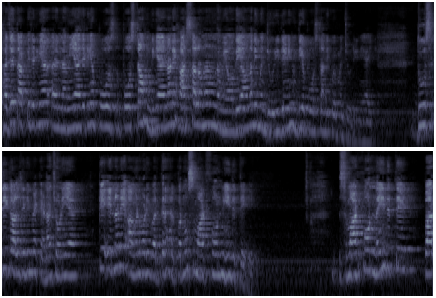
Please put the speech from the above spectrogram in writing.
ਹਜੇ ਤੱਕ ਜਿਹੜੀਆਂ ਨਵੀਆਂ ਜਿਹੜੀਆਂ ਪੋਸਟ ਪੋਸਟਾਂ ਹੁੰਦੀਆਂ, ਇਹਨਾਂ ਨੇ ਹਰ ਸਾਲ ਉਹਨਾਂ ਨੂੰ ਨਵੇਂ ਆਉਂਦੇ ਆ, ਉਹਨਾਂ ਦੀ ਮਨਜ਼ੂਰੀ ਦੇਣੀ ਹੁੰਦੀ ਹੈ ਪੋਸਟਾਂ ਦੀ ਕੋਈ ਮਨਜ਼ੂਰੀ ਨਹੀਂ ਆਈ। ਦੂਸਰੀ ਗੱਲ ਜਿਹੜੀ ਮੈਂ ਕਹਿਣਾ ਚਾਹਣੀ ਹੈ ਕਿ ਇਹਨਾਂ ਨੇ ਆਂਗਣਵਾੜੀ ਵਰਕਰ ਹੈਲਪਰ ਨੂੰ ਸਮਾਰਟਫੋਨ ਨਹੀਂ ਦਿੱਤੇ ਗਏ। ਸਮਾਰਟਫੋਨ ਨਹੀਂ ਦਿੱਤੇ, ਪਰ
